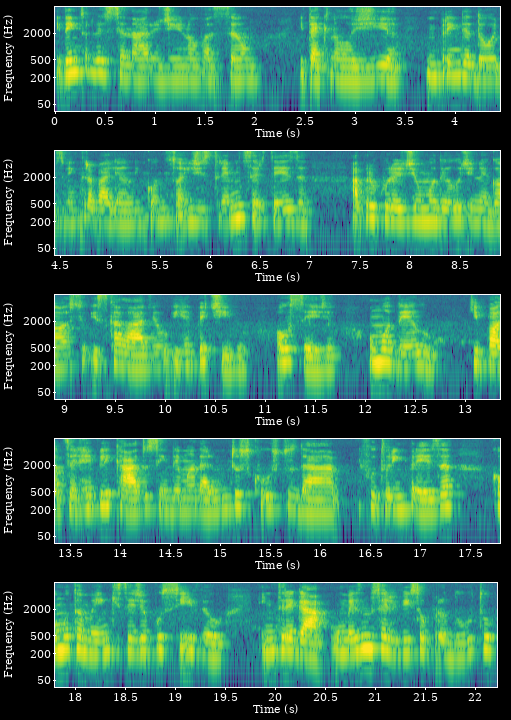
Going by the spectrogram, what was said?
E dentro desse cenário de inovação e tecnologia, empreendedores vêm trabalhando em condições de extrema incerteza à procura de um modelo de negócio escalável e repetível, ou seja, um modelo que pode ser replicado sem demandar muitos custos da futura empresa, como também que seja possível entregar o mesmo serviço ou produto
